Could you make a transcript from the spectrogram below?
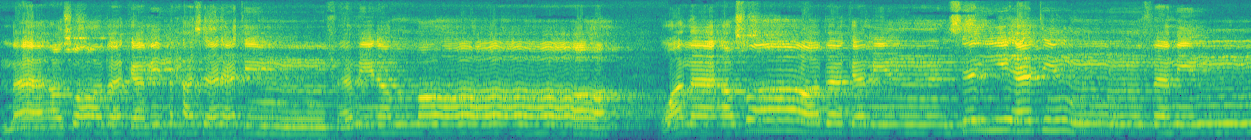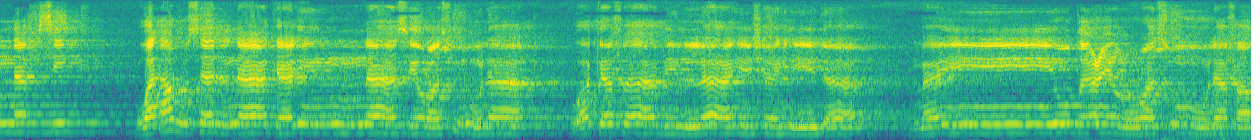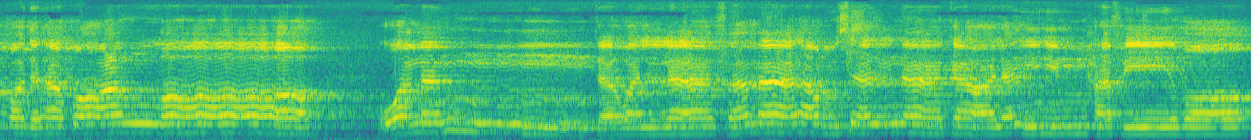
ما أصابك من حسنة فمن الله وما أصابك من سيئة فمن نفسك. وأرسلناك للناس رسولا وكفى بالله شهيدا. من يطع الرسول فقد أطاع الله. عليهم حفيظاً.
